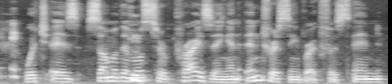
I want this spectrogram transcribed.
which is some of the most surprising and interesting breakfasts in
